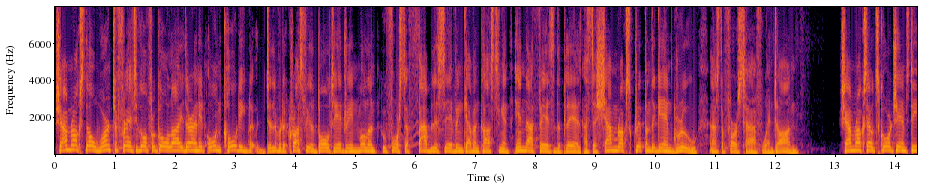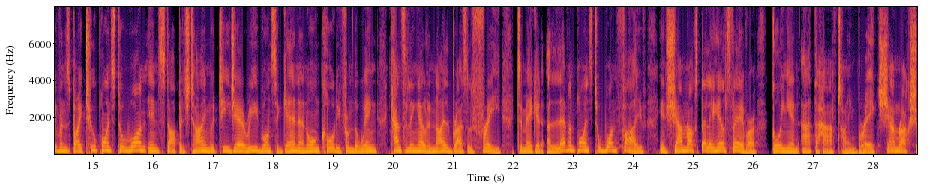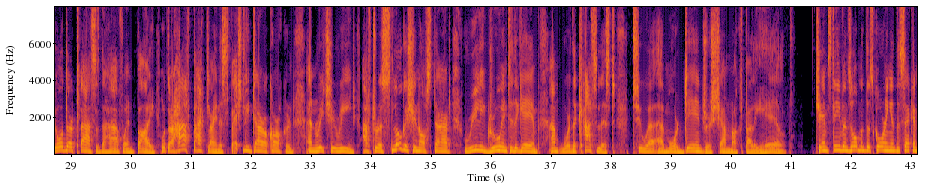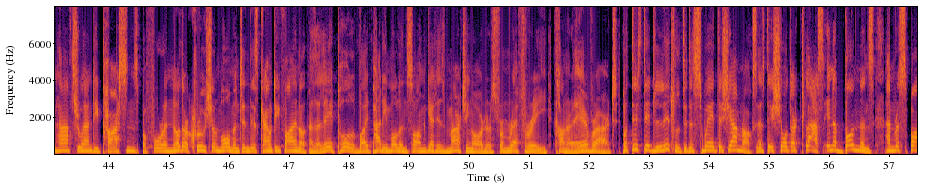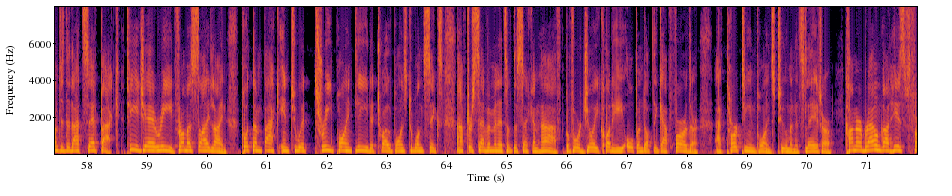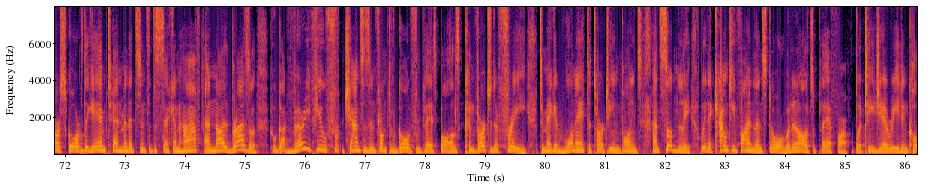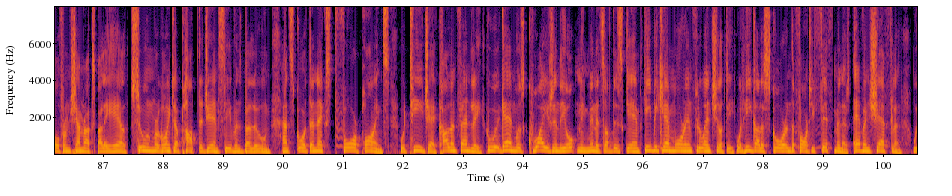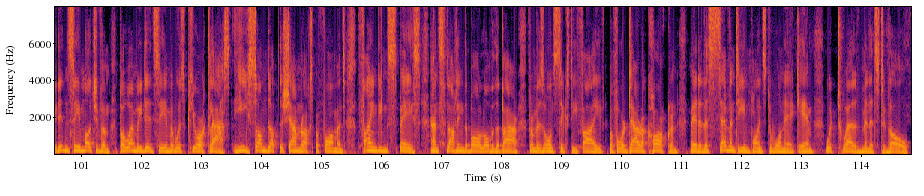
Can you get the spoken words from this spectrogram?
Shamrocks, though, weren't afraid to go for goal either, and Eoin Cody delivered a crossfield ball to Adrian Mullen, who forced a fabulous save in Gavin Costigan in that phase of the play as the Shamrocks' grip on the game grew as the first half went on. Shamrocks outscored James Stephens by two points to one in stoppage time, with TJ Reid once again and Eoin Cody from the wing cancelling out a Niall Brassil free to make it 11 points to 1 5 in Shamrocks Ballyhale's favour going in at the half time break. Shamrock showed their class as the half went by, with their half back line, especially Dara Corcoran and Richie Reid, after a sluggish enough start, really grew into the game and were the catalyst to a, a more dangerous Shamrocks Ballyhale. James Stephens opened the scoring in the second half through Andy Parsons before another crucial moment in this county final as a late pull by Paddy Mullen saw him get his marching orders from referee Conor Everard. But this did little to dissuade the Shamrocks as they showed their class in abundance and responded to that setback. TJ Reid from a sideline put them back into a three point lead at 12 points to 1 6 after seven minutes of the second half before Joey Cuddihy opened up the gap further at 13 points two minutes later. Connor Brown got his first score of the game 10 minutes into the second half, and Niall Brassil, who got very few chances in front of goal from place balls, converted a free to make it 1 8 to 13 points. And suddenly, we had a county final in store with it all to play for. But TJ Reid and co from Shamrocks Ballyhale soon were going to pop the James Stephens balloon and scored the next four points with TJ Colin Fennelly, who again was quiet in the opening minutes of this game. He became more influential. Well, he got a score in the 45th minute. Evan Shefflin. We didn't see much of him, but when we did see him, it was pure class. He summed up the Shamrocks performance, finding space and slotting the ball over the bar from his own 65 before Dara Corcoran made it a 17 points to 1 8 game with 12 minutes to go.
